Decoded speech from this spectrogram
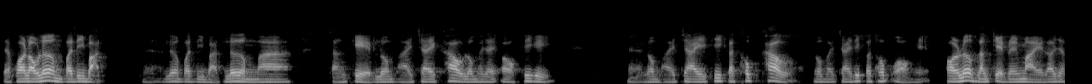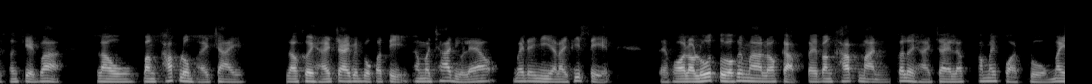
แต่พอเราเริ่มปฏิบัติเริ่มปฏิบัติเริ่มมาสังเกตลมหายใจเข้าลมหายใจออกที่ลมหายใจที่กระทบเข้าลมหายใจที่กระทบออกเนี่ยพอเริ่มสังเกตใหม่ๆ เราจะสังเกตว่าเราบังคับลมหายใจ เราเคยหายใจเป็นปกติธรรมชาติอยู่แล้ว ไม่ได้มีอะไรพิเศษ แต่พอเรารู้ตัวขึ้นมาเรากลับไปบังคับมันก็เลยหายใจแล้วก็ไม่ปลอดโปร่งไม่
